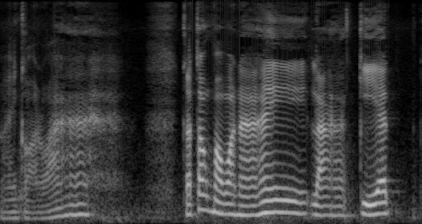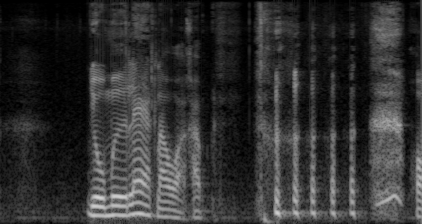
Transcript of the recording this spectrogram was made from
ไงก่อนวะก็ต้องภาวนาให้ลาเกียสอยู่มือแรกเราอะครับ พอ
